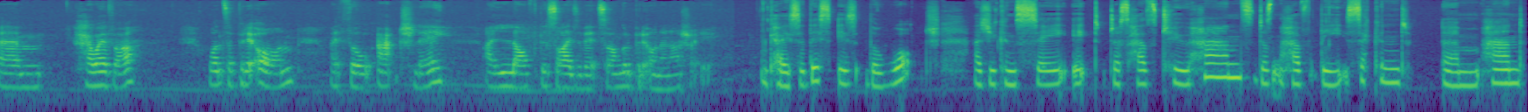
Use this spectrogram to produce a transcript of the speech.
um, however once I put it on I thought actually I love the size of it so I'm going to put it on and I'll show you Okay, so this is the watch. As you can see, it just has two hands, doesn't have the second um, hand.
